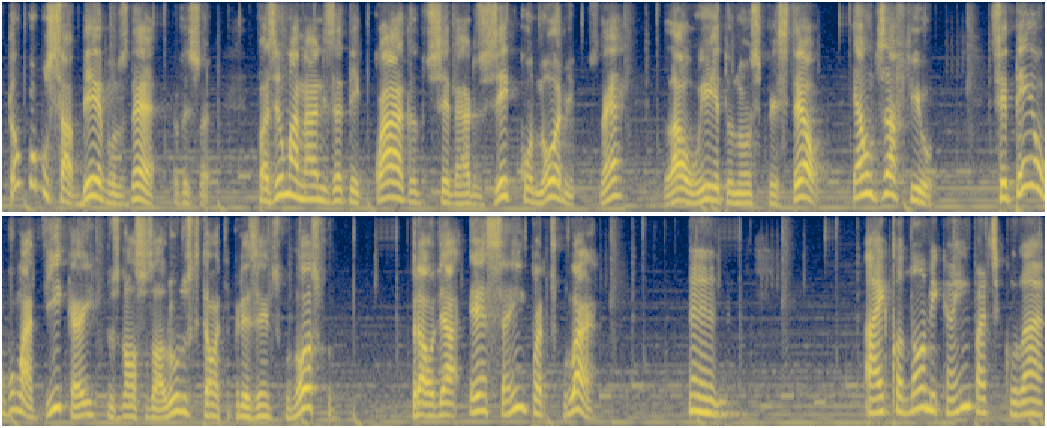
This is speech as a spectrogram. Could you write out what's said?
Então, como sabemos, né, professor, fazer uma análise adequada dos cenários econômicos, né, lá o E do nosso Pestel, é um desafio. Você tem alguma dica aí para os nossos alunos que estão aqui presentes conosco para olhar essa em particular? Hum. A econômica, em particular,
